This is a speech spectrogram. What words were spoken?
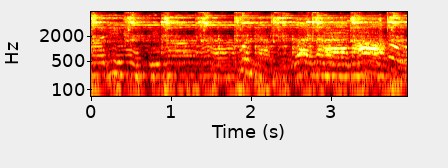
Hare Krishna, Krishna Krishna,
